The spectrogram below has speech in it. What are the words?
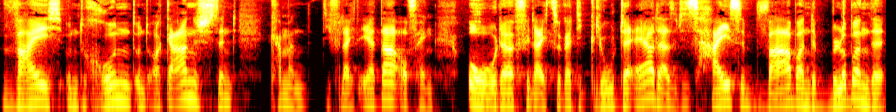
weich und rund und organisch sind. Kann man die vielleicht eher da aufhängen? Oder vielleicht sogar die Glut der Erde, also dieses heiße, wabernde, blubbernde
